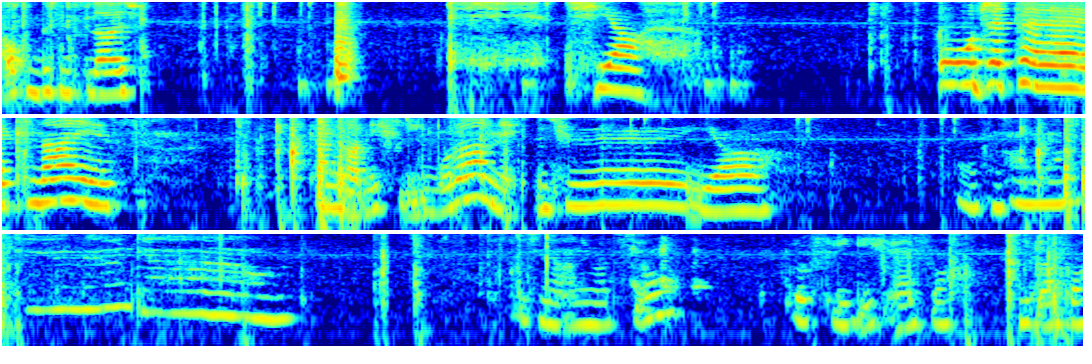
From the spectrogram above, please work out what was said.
auch ein bisschen Fleisch. tja. Oh, Jetpack, nice. Kann gerade nicht fliegen, oder? Nee. Ich will. Ja. Bisschen eine Animation. Oder fliege ich einfach? Fliege einfach.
